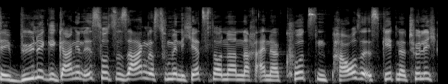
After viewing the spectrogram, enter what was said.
die Bühne gegangen ist sozusagen. Das tun wir nicht jetzt, sondern nach einer kurzen Pause. Es geht natürlich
